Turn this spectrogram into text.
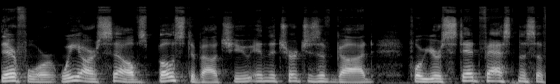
Therefore, we ourselves boast about you in the churches of God for your steadfastness of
